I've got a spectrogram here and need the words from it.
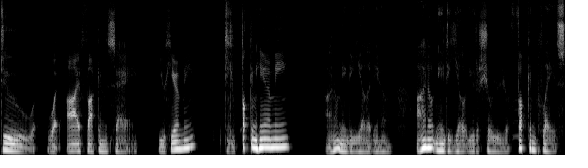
do what I fucking say. You hear me? Do you fucking hear me? I don't need to yell at you. I don't need to yell at you to show you your fucking place.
